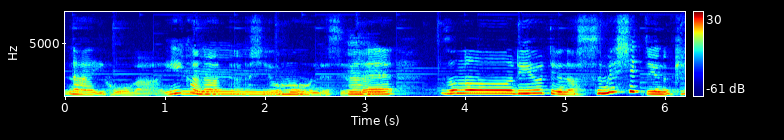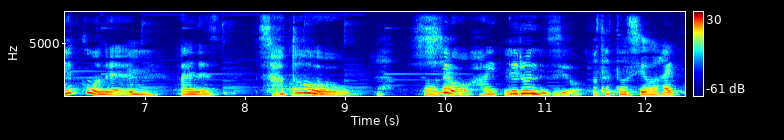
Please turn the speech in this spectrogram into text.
ない方がいいかなって私思うんですよね。はその理由っていうのは酢飯っていうの結構ね、うんあれね、砂糖、塩入ってるんですよ。お砂糖塩入って、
